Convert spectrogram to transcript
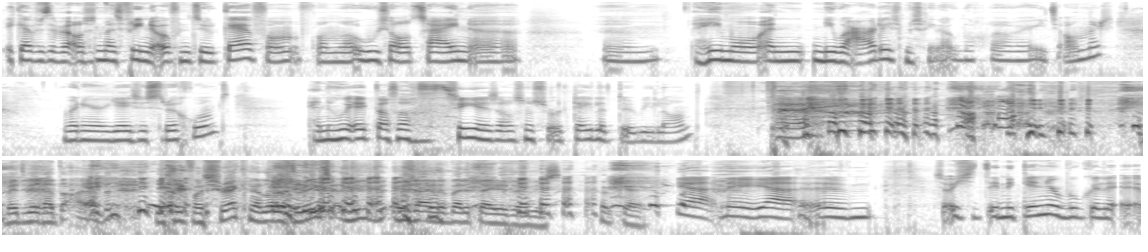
ik heb het er wel eens met vrienden over natuurlijk. Hè, van, van wel, hoe zal het zijn? eh, ehm, hemel en nieuwe aarde is misschien ook nog wel weer iets anders. Wanneer Jezus terugkomt. En hoe ik dat altijd zie is als een soort teletubbyland. Eh, Je bent weer aan het... Je ging van Shrek naar Lord of the Rings en nu, nu zijn we bij de Teletubbies. Oké. ja, nee, ja. ehm, zoals je het in de kinderboeken, eh,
